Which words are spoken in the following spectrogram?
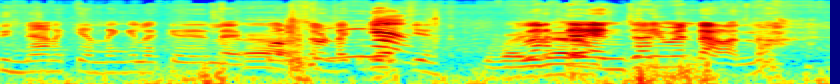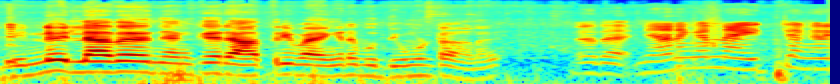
തിന്നാനൊക്കെ എന്തെങ്കിലുമൊക്കെ കുറച്ചുണ്ടാക്കി. ഇവർക്ക് എൻജോയ്മെന്റ് ആണല്ലോ. മിന്നു ഇല്ലാതെ ഞങ്ങൾക്ക് രാത്രി ഭയങ്കര ബുദ്ധിമുട്ടാണ്. അതെ ഞാനങ്ങനെ നൈറ്റ് അങ്ങനെ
